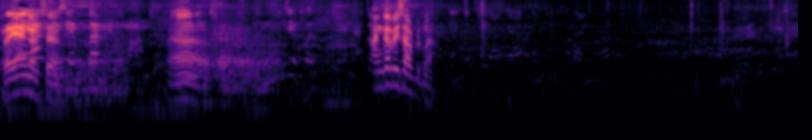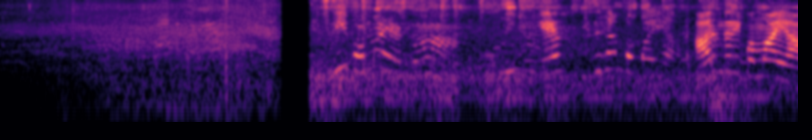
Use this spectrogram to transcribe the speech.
ட்ரையாங்கல் சார். ஆ அங்கே போய் சாப்பிட்டுக்கலாம். இதுதான் பப்பாயா அருந்ததி பொம்மாயா?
